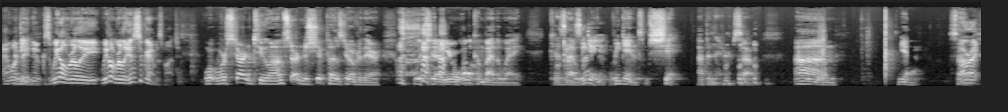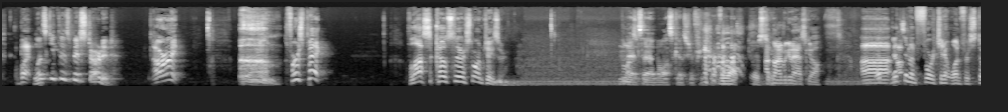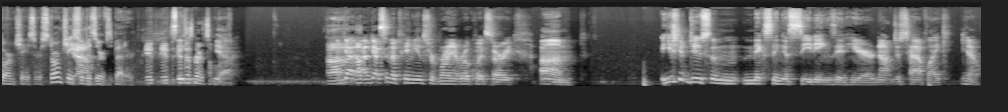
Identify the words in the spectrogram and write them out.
and what I they do because we don't really we don't really Instagram as much. We're, we're starting to. I'm starting to shit post over there, which uh, you're welcome, by the way, because What can I uh, we gained we gained some shit up in there. So, um, yeah. So All right, but let's get this bitch started. all right. First pick, Velocicoaster Storm Chaser. That's uh, Velocicoaster for sure. Velocicoaster. I'm not even gonna ask y'all. Uh, That- that's an unfortunate one for Storm Chaser. Storm Chaser Yeah. deserves better. it it, it deserves some. yeah. love. Uh, I've got not- I've got some opinions for Bryant real quick. Sorry. Um, he should do some mixing of seedings in here, not just have like you know.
